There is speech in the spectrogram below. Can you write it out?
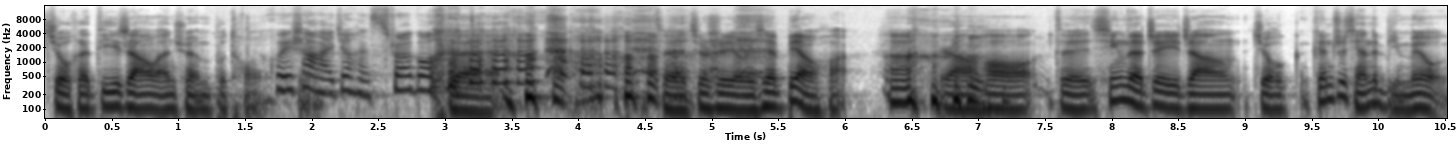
就和第一章完全不同。回上海就很 struggle，对，对，就是有一些变化。嗯，然后对新的这一章就跟之前的比没有，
